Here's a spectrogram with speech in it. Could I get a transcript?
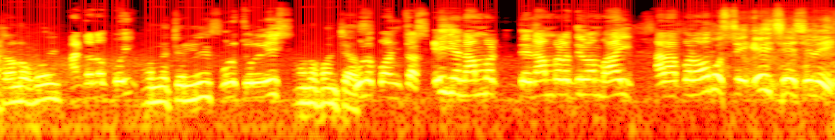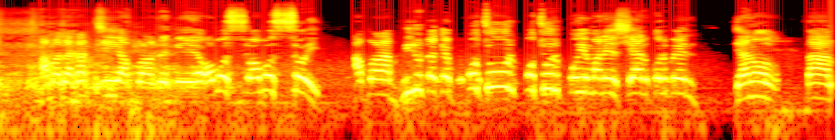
আটানব্বই আটানব্বই উনচল্লিশ উনচল্লিশ উনপঞ্চাশ। উনপঞ্চাশ। এই যে নাম্বার নাম্বারটা দিলাম ভাই আর আপনারা অবশ্যই এই ছে ছেলে আমরা দেখাচ্ছি আপনাদেরকে। অবশ্যই অবশ্যই আপনারা ভিডিওটাকে প্রচুর প্রচুর পরিমাণে শেয়ার করবেন যেন তার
